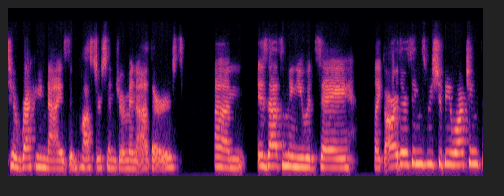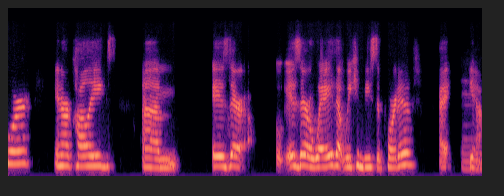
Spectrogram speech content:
to recognize imposter syndrome in others um, is that something you would say like are there things we should be watching for in our colleagues um, is there is there a way that we can be supportive i mm. yeah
